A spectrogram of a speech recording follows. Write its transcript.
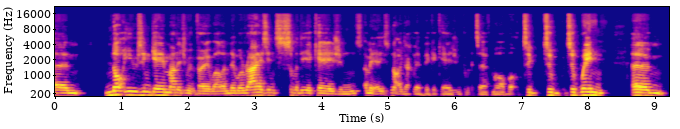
um, not using game management very well, and they were rising to some of the occasions. I mean, it's not exactly a big occasion coming to Turf Moor, but to to to win, um,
